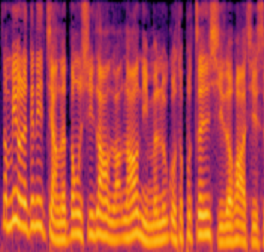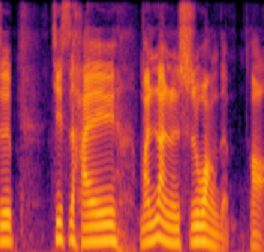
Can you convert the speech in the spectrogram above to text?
那没有人跟你讲的东西，让然然后你们如果说不珍惜的话，其实其实还蛮让人失望的啊。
